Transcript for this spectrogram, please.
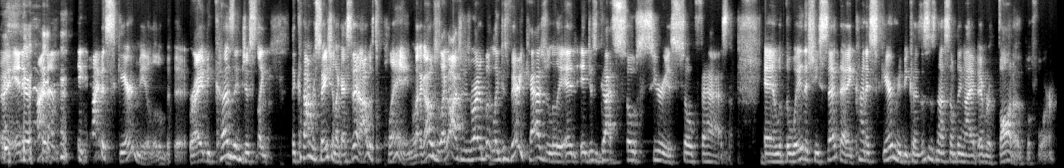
right? And it kind of it kind of scared me a little bit, right? Because it just like the conversation, like I said, I was playing, like I was just like, oh, I should just write a book, like just very casually, and it just got so serious so fast. And with the way that she said that, it kind of scared me because this is not something I've ever thought of before.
